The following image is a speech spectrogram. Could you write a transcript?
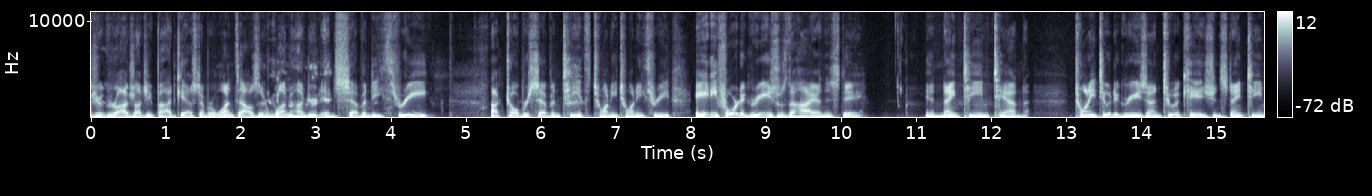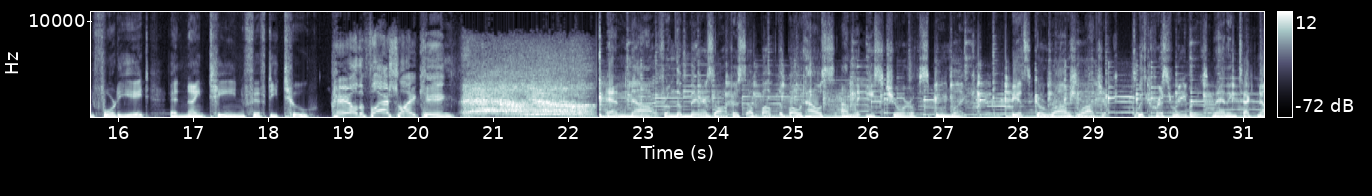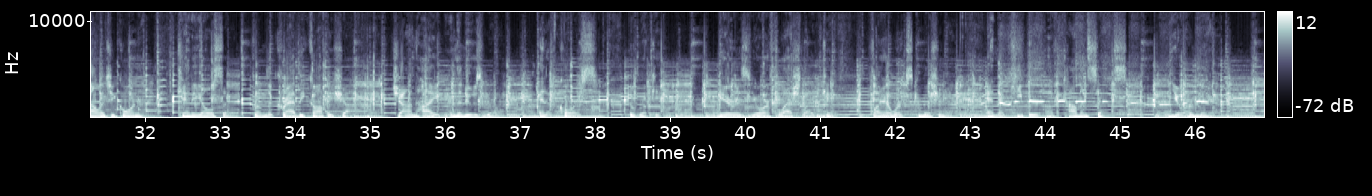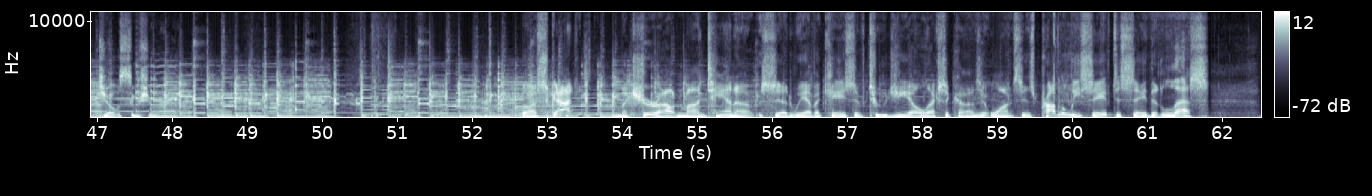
brings you Garage Logic Podcast number 1173, October 17th, 2023. 84 degrees was the high on this day in 1910. 22 degrees on two occasions, 1948 and 1952. Hail the flashlight king. And now, from the mayor's office above the boathouse on the east shore of Spoon Lake, it's Garage Logic with Chris Reavers manning Technology Corner, Kenny Olson from the Krabby Coffee Shop, John Heidt in the newsroom, and of course, the rookie. Here is your flashlight king, fireworks commissioner, and the keeper of common sense, your mayor, Joe Soucheray. Uh, Scott Mature out in Montana said we have a case of two GL lexicons at once. It's probably safe to say that less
